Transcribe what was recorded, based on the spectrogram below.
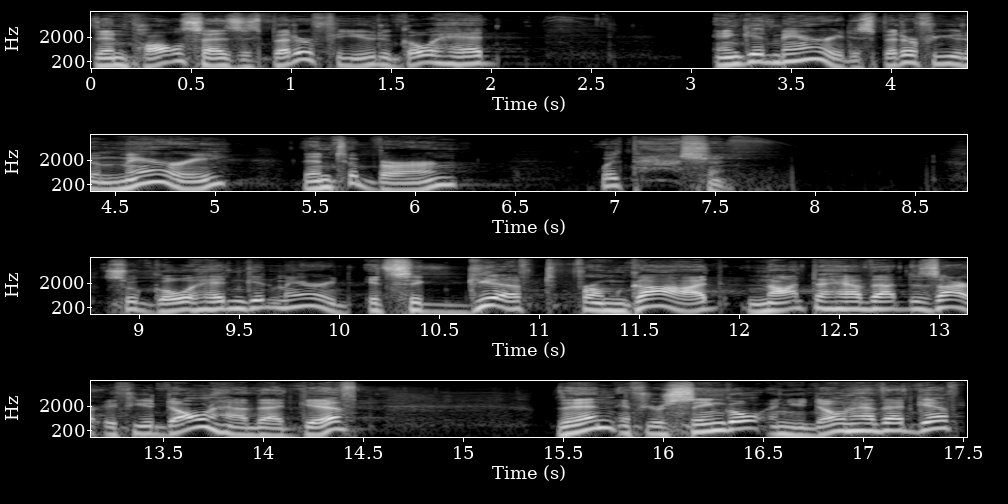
then Paul says it's better for you to go ahead and get married. It's better for you to marry than to burn with passion. So go ahead and get married. It's a gift from God not to have that desire. If you don't have that gift, then if you're single and you don't have that gift,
